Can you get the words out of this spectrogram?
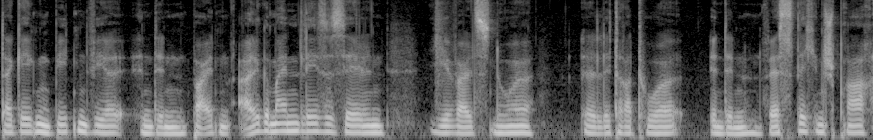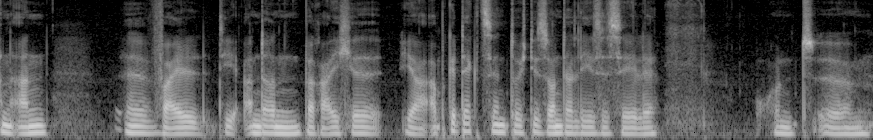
Dagegen bieten wir in den beiden allgemeinen Lesesälen jeweils nur äh, Literatur in den westlichen Sprachen an, äh, weil die anderen Bereiche ja abgedeckt sind durch die Sonderlesesäle. Und ähm,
